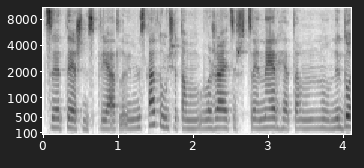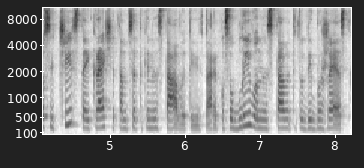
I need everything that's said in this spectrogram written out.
це теж несприятливі міста, тому що там вважається, що це енергія там ну, не досить чиста, і краще там все-таки не ставити вівтарик, особливо не ставити туди божеств,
